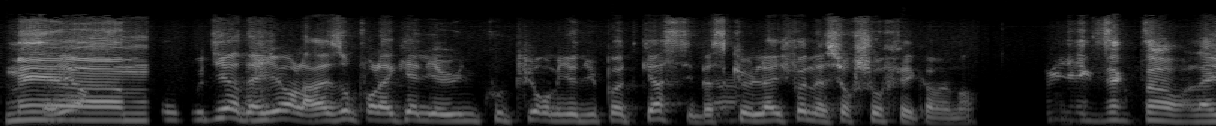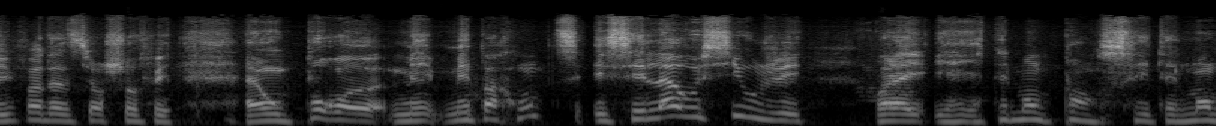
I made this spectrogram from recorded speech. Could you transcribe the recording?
Mais euh, Pour vous dire d'ailleurs, la raison pour laquelle il y a eu une coupure au milieu du podcast, c'est parce que l'iPhone a surchauffé quand même. hein. oui, exactement, l'iPhone a surchauffé. Pour, euh, mais, mais par contre, et c'est là aussi où j'ai. Voilà, il y, a- il y a tellement de pensées, tellement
